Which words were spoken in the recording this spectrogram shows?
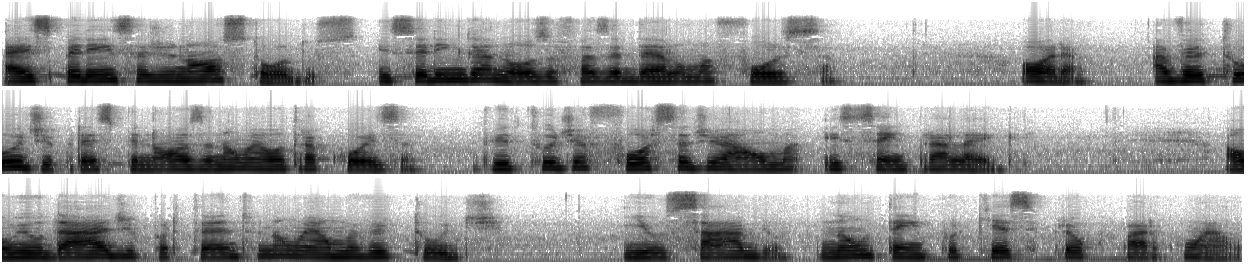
É a experiência de nós todos, e seria enganoso fazer dela uma força. Ora, a virtude, para Spinoza, não é outra coisa. Virtude é força de alma e sempre alegre. A humildade, portanto, não é uma virtude, e o sábio não tem por que se preocupar com ela.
